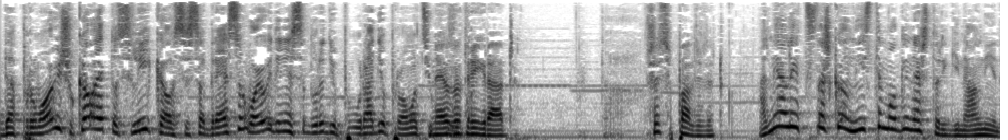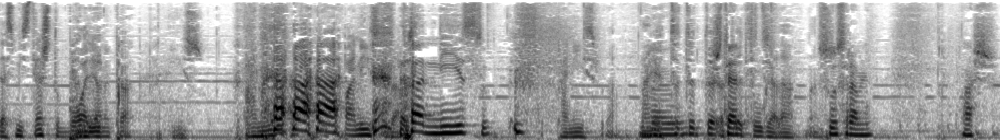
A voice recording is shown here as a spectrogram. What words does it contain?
da promovišu kao eto slikao se sa dresom Vojvodine je sad uradio uradio promociju Ne znam kluba. tri igrača. Šta se pališ, dečko? Ali ne, ali znaš kao niste mogli nešto originalnije da smislite nešto bolje ono kao. Nisu. Pa nisu, pa nisu da. Pa nisu. Pa nisu da. Da, je, to, to, to, to je tuga, da. Znaš. Susramlje. Baš.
